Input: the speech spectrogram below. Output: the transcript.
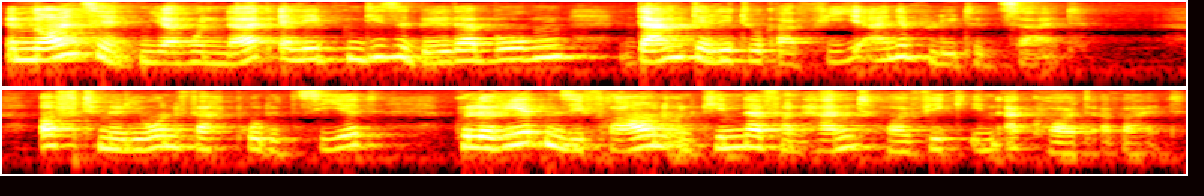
Im 19. Jahrhundert erlebten diese Bilderbogen dank der Lithografie eine Blütezeit. Oft millionenfach produziert, kolorierten sie Frauen und Kinder von Hand häufig in Akkordarbeit.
